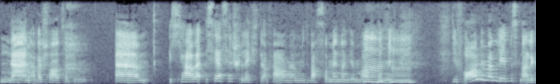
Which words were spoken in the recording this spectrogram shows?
nein, aber schau, zum Beispiel, ähm, ich habe sehr, sehr schlechte Erfahrungen mit Wassermännern gemacht. Nämlich, die Frauen in meinem Leben sind alle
